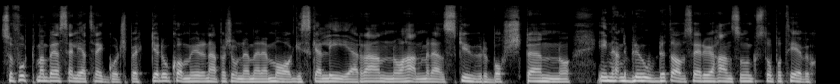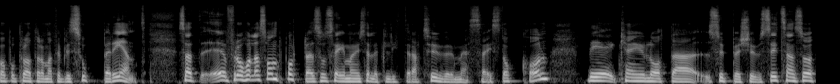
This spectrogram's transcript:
så fort man börjar sälja trädgårdsböcker då kommer ju den här personen med den magiska leran och han med den skurborsten och innan det blir ordet av så är det ju han som står på tv-shop och pratar om att det blir superrent. Så att eh, för att hålla sånt borta så säger man ju istället litteraturmässa i Stockholm. Det kan ju låta supertjusigt. Sen så eh,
